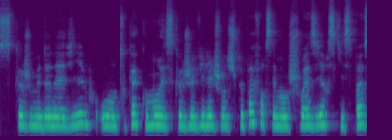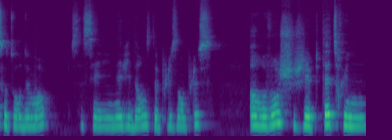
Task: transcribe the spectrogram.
ce que je me donne à vivre, ou en tout cas comment est-ce que je vis les choses. Je peux pas forcément choisir ce qui se passe autour de moi, ça c'est une évidence de plus en plus. En revanche, j'ai peut-être une,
